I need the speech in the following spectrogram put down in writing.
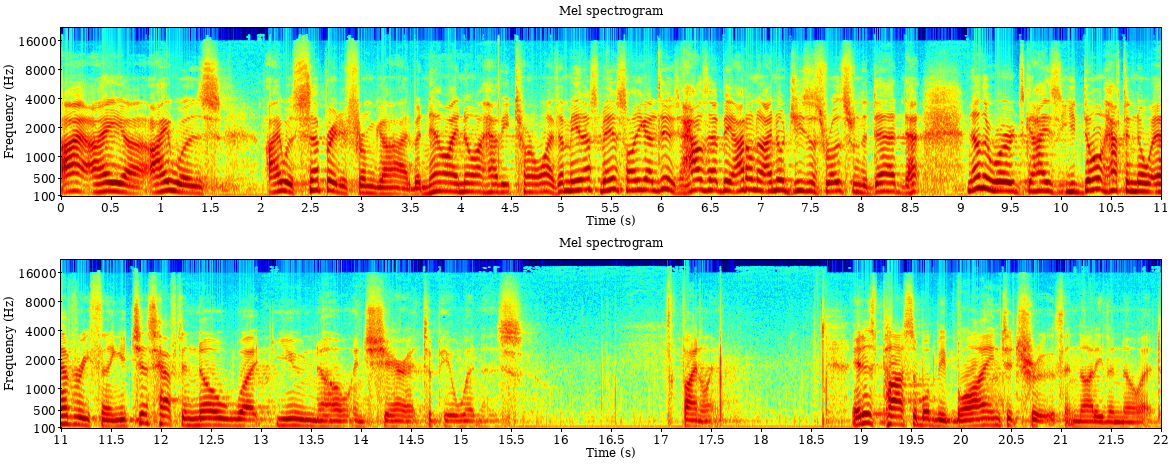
I, I, uh, I was I was separated from God, but now I know I have eternal life. I mean, that's, that's all you got to do. How's that be? I don't know. I know Jesus rose from the dead. That, in other words, guys, you don't have to know everything. You just have to know what you know and share it to be a witness. Finally, it is possible to be blind to truth and not even know it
